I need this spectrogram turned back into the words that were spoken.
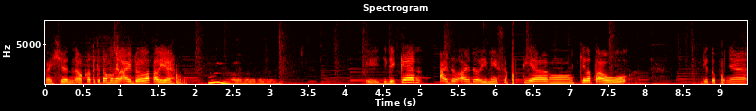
Fashion. Oh kata kita ngomongin idol kali ya? Hmm boleh boleh boleh. Oke jadi kan idol-idol ini seperti yang kita tahu dia tuh punya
